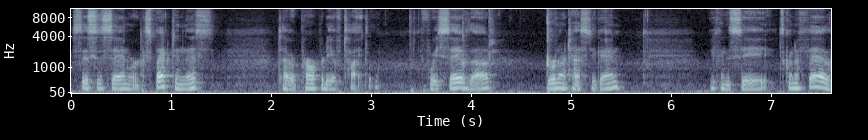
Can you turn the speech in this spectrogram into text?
So this is saying we're expecting this to have a property of title. If we save that, run our test again, we can see it's going to fail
